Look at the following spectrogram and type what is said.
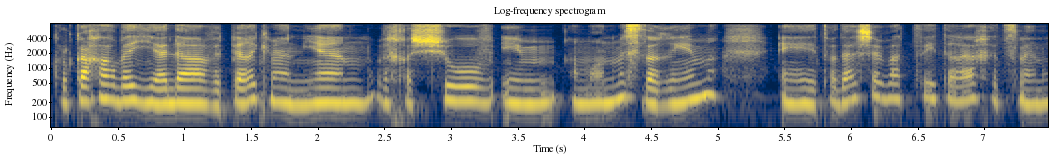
כל כך הרבה ידע ופרק מעניין וחשוב עם המון מסרים. אה, תודה שבאת להתארח אצלנו.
